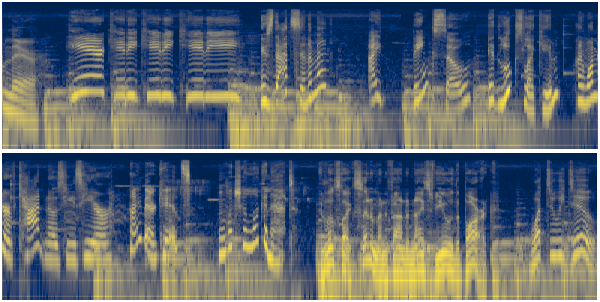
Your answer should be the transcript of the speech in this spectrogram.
From there. Here, kitty, kitty, kitty. Is that Cinnamon? I think so. It looks like him. I wonder if Cat knows he's here. Hi there, kids. What you looking at? It looks like Cinnamon found a nice view of the park. What do we do?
